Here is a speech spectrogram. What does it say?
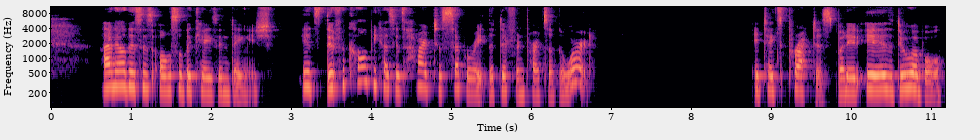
I know this is also the case in Danish. It's difficult because it's hard to separate the different parts of the word. It takes practice, but it is doable.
